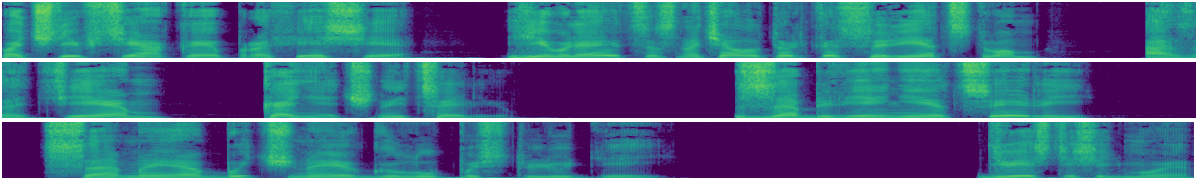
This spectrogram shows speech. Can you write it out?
Почти всякая профессия является сначала только средством, а затем конечной целью. Забвение целей — самая обычная глупость людей. 207.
